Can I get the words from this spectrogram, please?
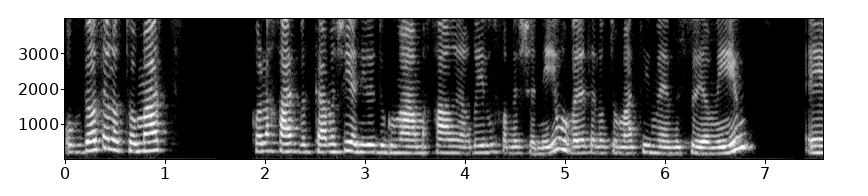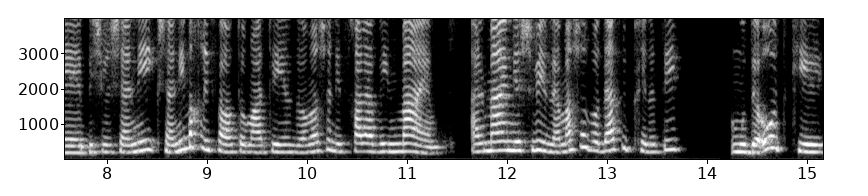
עובדות על אוטומט, כל אחת בת כמה שהיא, אני לדוגמה מחר 45 שנים, עובדת על אוטומטים אה, מסוימים, אה, בשביל שאני, כשאני מחליפה אוטומטים, זה אומר שאני צריכה להבין מה הם, על מה הם יושבים, זה ממש עבודת מבחינתי מודעות, כי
